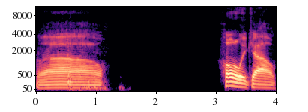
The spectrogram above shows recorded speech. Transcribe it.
Wow. Holy cow.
